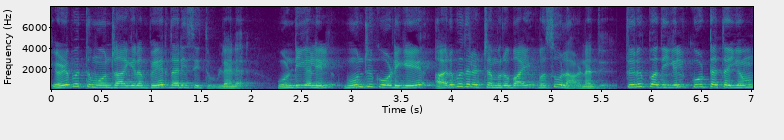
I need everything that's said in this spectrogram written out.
எழுபத்து மூன்றாயிரம் பேர் தரிசித்துள்ளனர். உண்டியலில் மூன்று கோடியே அறுபது லட்சம் ரூபாய் வசூலானது. திருப்பதியில் கூட்டத்தையும்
